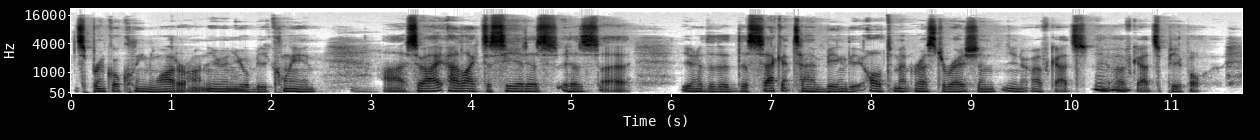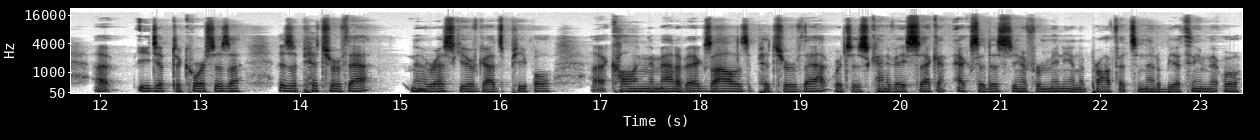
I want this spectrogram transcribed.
and sprinkle clean water on you, and you'll be clean. Uh, so I, I like to see it as, as uh, you know, the, the, second time being the ultimate restoration, you know, of God's you know, of God's people. Uh, Egypt, of course, is a is a picture of that, the rescue of God's people. Uh, calling them out of exile is a picture of that, which is kind of a second Exodus, you know, for many in the prophets, and that'll be a theme that we'll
